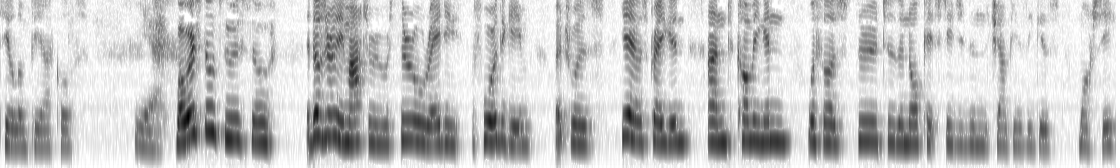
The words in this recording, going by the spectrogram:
to Olympiacos. Yeah, but we're still through, so It doesn't really matter, we were through already before the game, which was, yeah, it was pretty good. And coming in with us through to the knockout stages in the Champions League is Marseille.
